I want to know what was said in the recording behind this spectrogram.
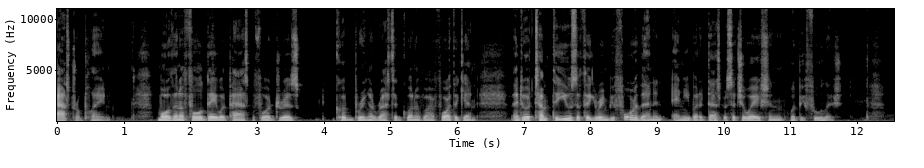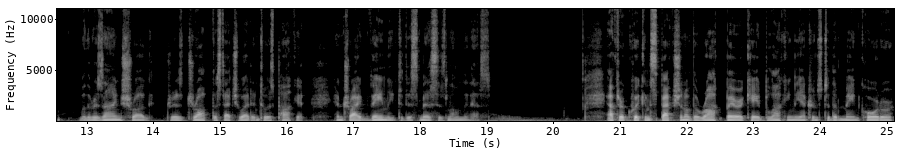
astral plane. More than a full day would pass before Drizzt could bring arrested Guenhwyvar forth again, and to attempt to use the figurine before then in any but a desperate situation would be foolish. With a resigned shrug, Drizzt dropped the statuette into his pocket and tried vainly to dismiss his loneliness. After a quick inspection of the rock barricade blocking the entrance to the main corridor,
